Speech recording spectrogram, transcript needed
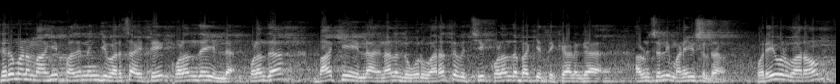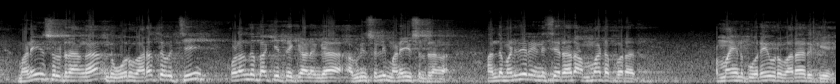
திருமணமாகி பதினஞ்சு வருஷம் ஆயிட்டு குழந்தை இல்லை. குழந்தை பாக்கியம் இல்லை. அதனால் அந்த ஒரு வரத்தை வச்சு குழந்தை பாக்கியத்தை கேளுங்க. அப்படின்னு சொல்லி மனைவி சொல்கிறாங்க ஒரே ஒரு வரம் மனைவி சொல்கிறாங்க அந்த ஒரு வரத்தை வச்சு குழந்தை பாக்கியத்தை கேளுங்க அப்படின்னு சொல்லி மனைவி சொல்கிறாங்க அந்த மனிதர் என்ன செய்கிறாரு அம்மாட்ட போகிறார் அம்மா எனக்கு ஒரே ஒரு வரம் இருக்குது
